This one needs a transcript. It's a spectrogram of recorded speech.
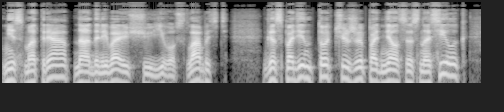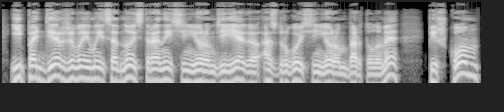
Несмотря на одолевающую его слабость, господин тотчас же поднялся с носилок и, поддерживаемый с одной стороны сеньором Диего, а с другой сеньором Бартоломе, пешком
